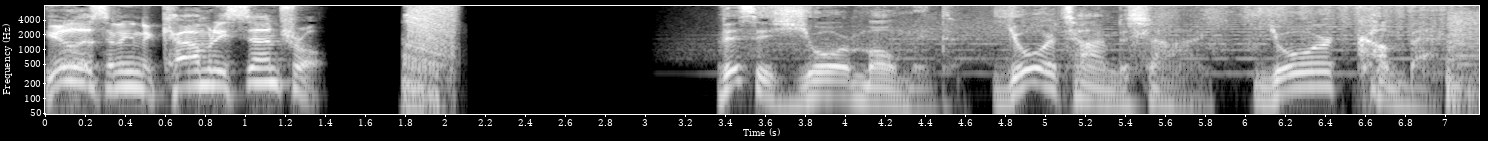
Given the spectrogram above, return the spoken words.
You're listening to Comedy Central. This is your moment, your time to shine, your comeback.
